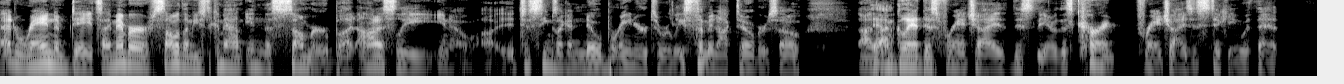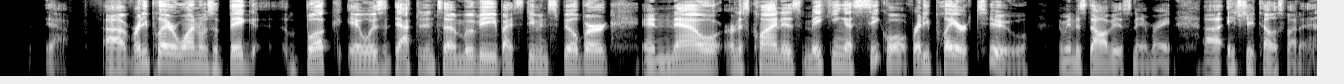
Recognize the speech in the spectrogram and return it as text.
at random dates. I remember some of them used to come out in the summer, but honestly, you know, uh, it just seems like a no-brainer to release them in October. So I'm, yeah. I'm glad this franchise, this you know, this current franchise is sticking with that. Yeah. Uh, Ready Player One was a big book. It was adapted into a movie by Steven Spielberg, and now Ernest Cline is making a sequel, Ready Player Two. I mean, it's the obvious name, right? Uh, HJ, tell us about it.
